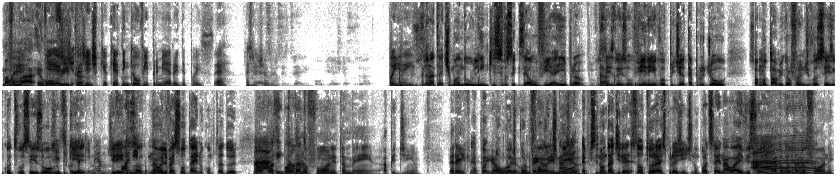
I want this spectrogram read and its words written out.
Mas vamos Ué, lá, eu vou ouvir. A gente, então. a gente que o quê? Tem que ouvir primeiro e depois. É? A gente ouve. Põe aí. A pra Suzana até te mandou o link, se você quiser ouvir aí, pra pra vocês Tá. dois ouvirem. Eu Vou pedir até pro Joe só mutar o microfone de vocês enquanto vocês ouvem, gente porque. aqui mesmo, au- Não, ele vai soltar aí no computador. Não, eu Ah, posso então- botar no fone também, rapidinho. Peraí, que eu É, vou pegar não o, pode eu pôr no falante, e-mail. mesmo. É porque senão dá direitos autorais pra gente, não pode sair na live isso aí. Ah. Não, eu vou botar no fone.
